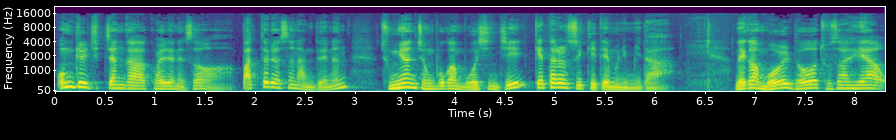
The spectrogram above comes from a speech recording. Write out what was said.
옮길 직장과 관련해서 빠뜨려서는 안 되는 중요한 정보가 무엇인지 깨달을 수 있기 때문입니다. 내가 뭘 더 조사해야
